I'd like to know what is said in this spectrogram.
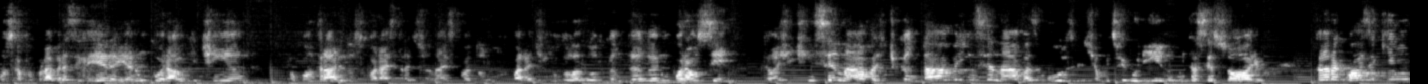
música popular brasileira e era um coral que tinha, ao contrário dos corais tradicionais, que vai todo mundo paradinho do lado do outro cantando, era um coral cênico. Então a gente encenava, a gente cantava e encenava as músicas, tinha muito figurino, muito acessório. Então era quase que um,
